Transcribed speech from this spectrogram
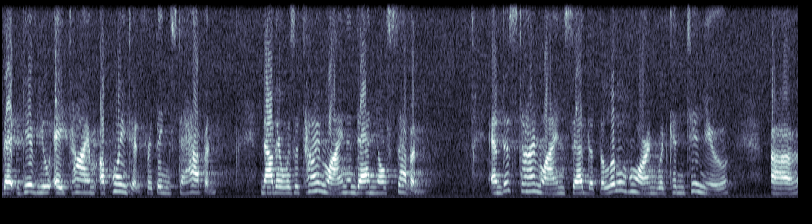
that give you a time appointed for things to happen. Now, there was a timeline in Daniel 7, and this timeline said that the little horn would continue uh,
